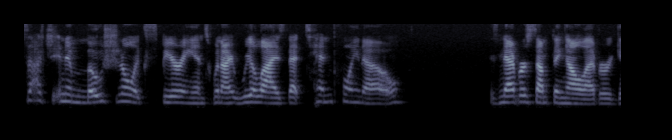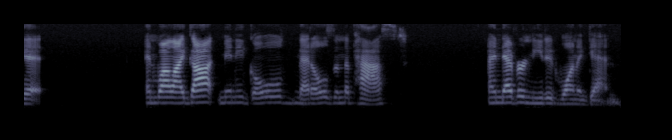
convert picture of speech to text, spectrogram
such an emotional experience when I realized that 10.0 is never something I'll ever get. And while I got many gold medals in the past, I never needed one again.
